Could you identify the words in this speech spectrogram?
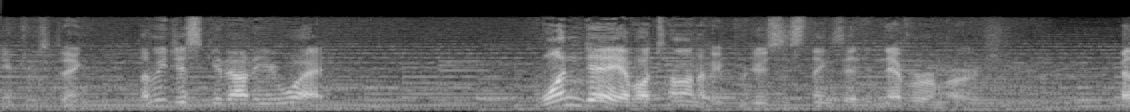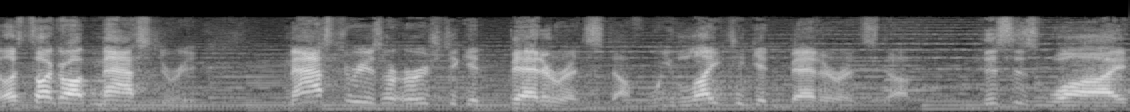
interesting. Let me just get out of your way. One day of autonomy produces things that had never emerged. Right, let's talk about mastery. Mastery is our urge to get better at stuff. We like to get better at stuff. This is why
